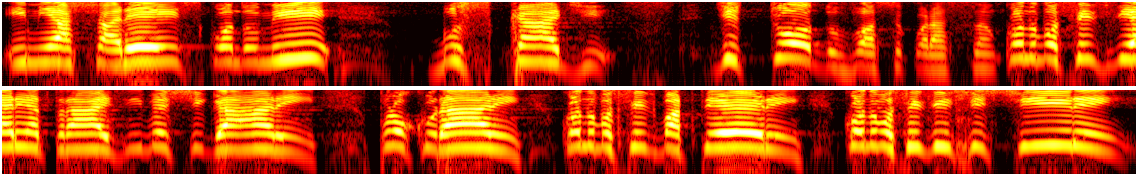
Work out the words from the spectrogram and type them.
e me achareis quando me buscardes de todo o vosso coração. Quando vocês vierem atrás, investigarem, procurarem, quando vocês baterem, quando vocês insistirem,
